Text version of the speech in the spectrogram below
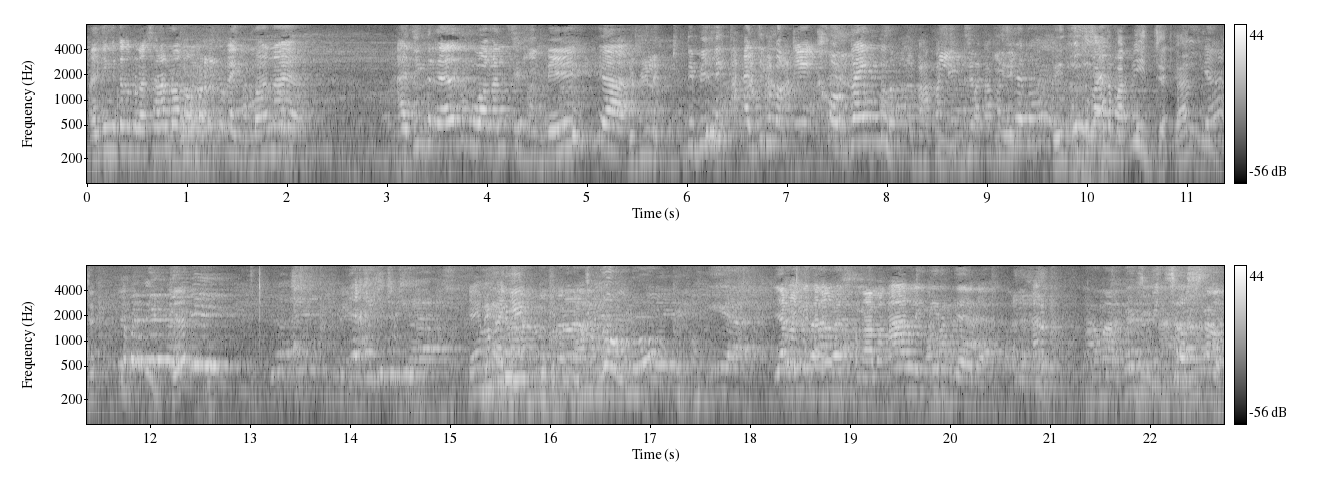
Anjing kita tuh penasaran doang kamarnya tuh kayak gimana ya. Anjing ternyata tuh ruangan segini ya. Di bilik. Di bilik anjing pakai hordeng tuh. Apa sih? Tempat apa sih? Itu tuh kan tempat pijet kan? Iya, tempat pijet. Ya kayak gitu gitu. Ya emang kayak gitu tempat pijat. Iya. Ya kan kita kan pertama kali dia ada. Kan speechless tuh.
